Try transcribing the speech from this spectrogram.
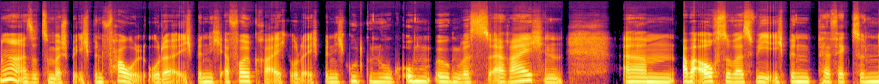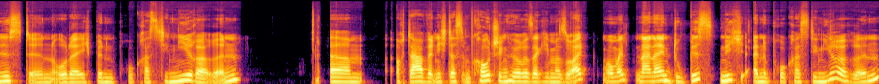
Ja, ne? also zum Beispiel, ich bin faul oder ich bin nicht erfolgreich oder ich bin nicht gut genug, um irgendwas zu erreichen. Ähm, aber auch sowas wie ich bin Perfektionistin oder ich bin Prokrastiniererin. Ähm, auch da, wenn ich das im Coaching höre, sage ich immer so, halt, Moment, nein, nein, du bist nicht eine Prokrastiniererin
